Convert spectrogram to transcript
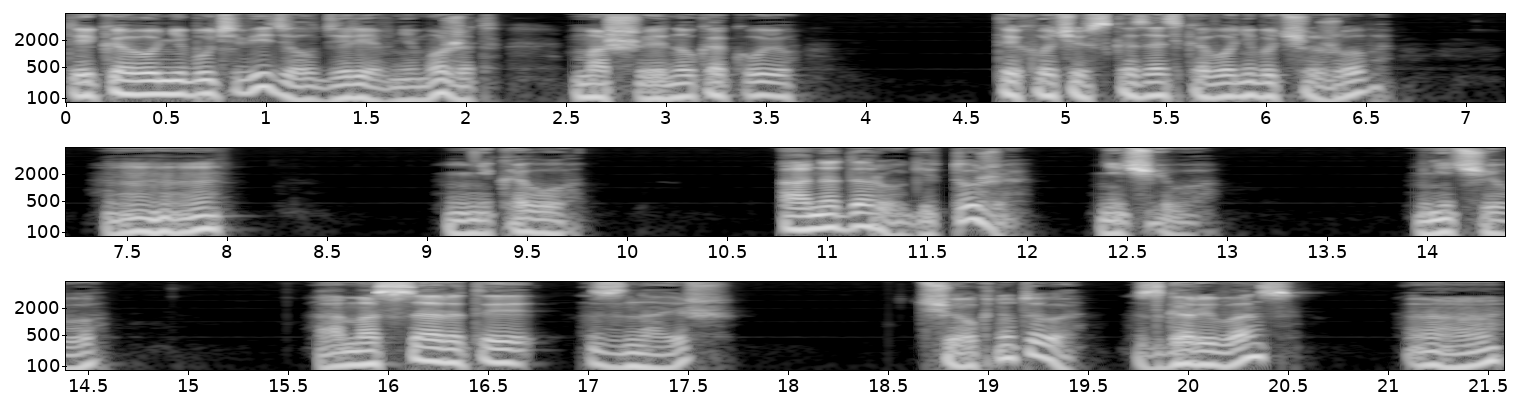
Ты кого-нибудь видел в деревне, может, машину какую? Ты хочешь сказать кого-нибудь чужого? Угу. Никого. А на дороге тоже ничего? Ничего. А Массара ты знаешь? Чокнутого? С горы Ванс? Ага.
